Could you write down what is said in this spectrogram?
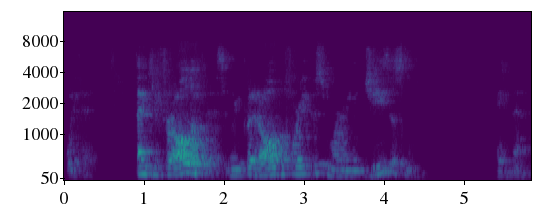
with it. Thank you for all of this. And we put it all before you this morning in Jesus' name. Amen.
